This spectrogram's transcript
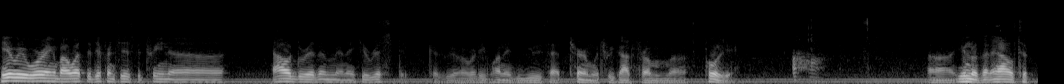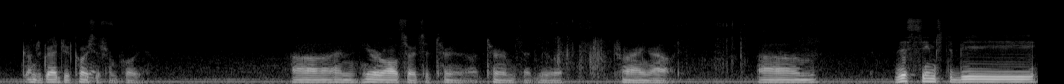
Here we were worrying about what the difference is between a algorithm and a heuristic, because we already wanted to use that term, which we got from uh, Polya. Uh-huh. Uh, you know that Al took undergraduate courses Yes. from Polya. Uh, and here are all sorts of ter- uh, terms that we were trying out. Um, this seems to be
